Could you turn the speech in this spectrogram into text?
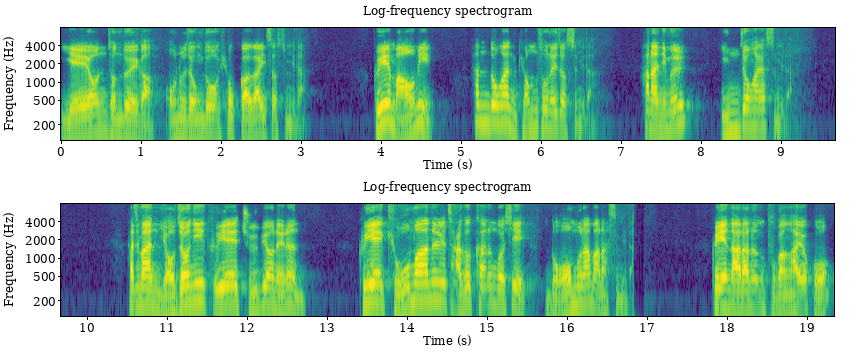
예언 전도회가 어느 정도 효과가 있었습니다. 그의 마음이 한동안 겸손해졌습니다. 하나님을 인정하였습니다. 하지만 여전히 그의 주변에는 그의 교만을 자극하는 것이 너무나 많았습니다. 그의 나라는 부강하였고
